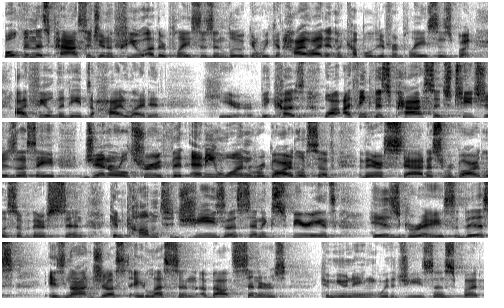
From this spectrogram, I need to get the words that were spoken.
both in this passage and a few other places in Luke, and we could highlight it in a couple of different places, but I feel the need to highlight it here because while I think this passage teaches us a general truth that anyone, regardless of their status, regardless of their sin, can come to Jesus and experience his grace, this is not just a lesson about sinners communing with Jesus, but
